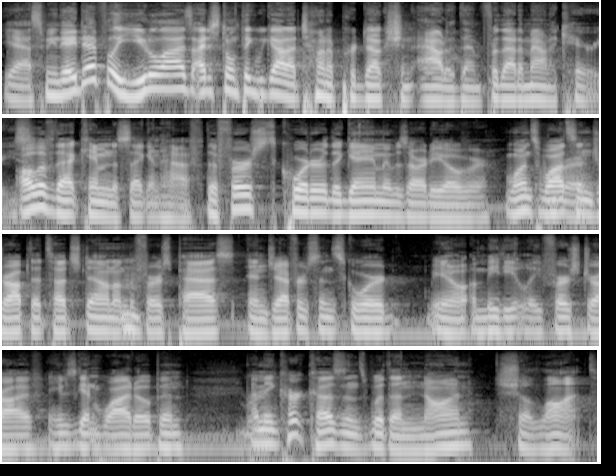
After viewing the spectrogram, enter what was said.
Yes, I mean they definitely utilized. I just don't think we got a ton of production out of them for that amount of carries. All of that came in the second half. The first quarter of the game, it was already over. Once Watson Right. dropped that touchdown on the hmm. first pass and Jefferson scored, you know, immediately, first drive, he was getting wide open. I mean, Kirk Cousins with a nonchalant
